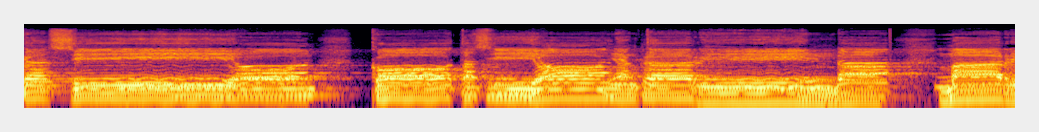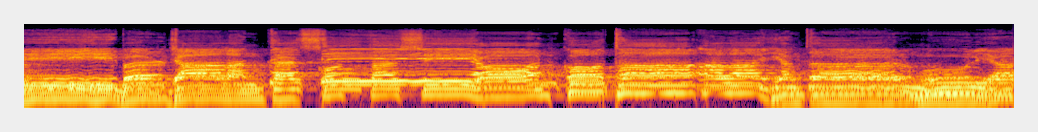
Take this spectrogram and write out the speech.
ke Sion, kota Sion yang terindah. Mari berjalan ke kota Sion, kota Allah yang termulia.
